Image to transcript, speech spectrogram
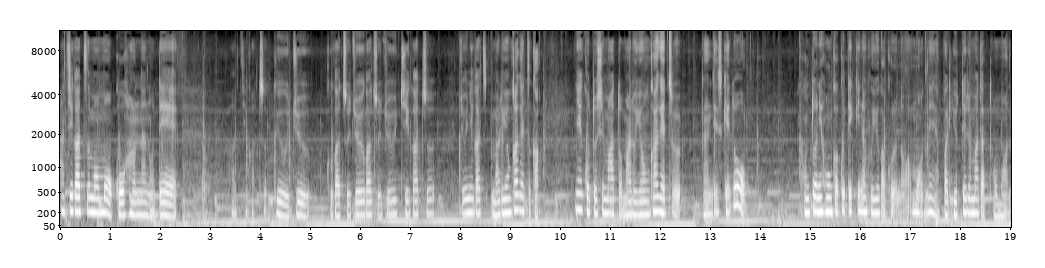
8月ももう後半なので8月910 9月10月11月12月丸4ヶ月か、ね、今年もあと丸4ヶ月なんですけど本当に本格的な冬が来るのはもうねやっぱり言ってる間だと思うの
